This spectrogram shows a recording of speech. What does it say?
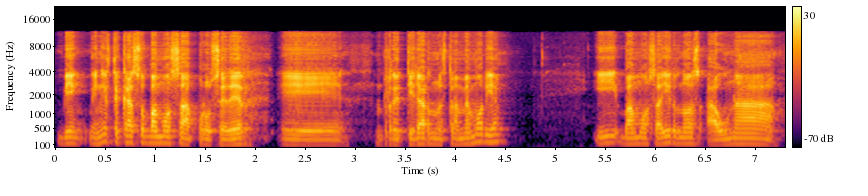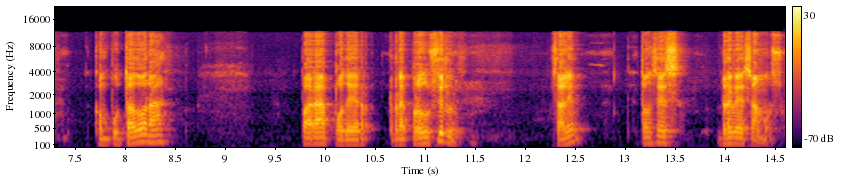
Bien, en este caso vamos a proceder eh, retirar nuestra memoria y vamos a irnos a una computadora para poder reproducirlo. ¿Sale? Entonces, regresamos.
